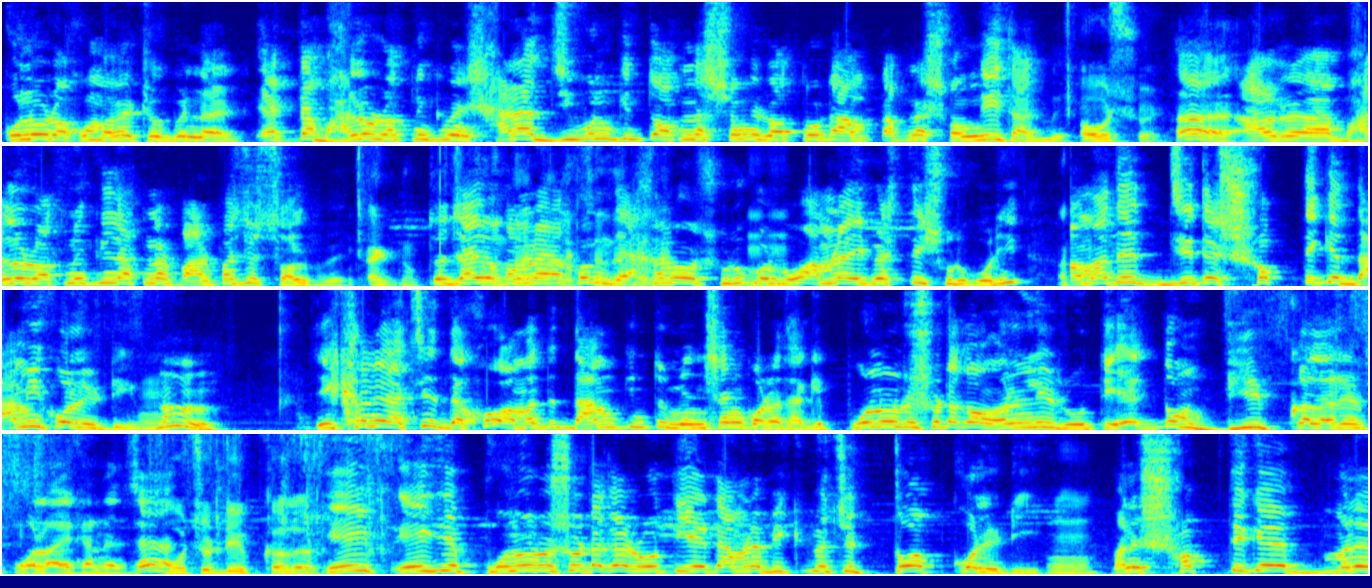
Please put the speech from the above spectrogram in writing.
কোনো রকমভাবে ঠকবেন না। একটা ভালো রত্ন কিনবেন সারা জীবন কিন্তু আপনার সঙ্গে রত্নটা আপনার সঙ্গেই থাকবে। অবশ্যই। হ্যাঁ আর ভালো রত্ন কিনলে আপনার পারপাসও সলভ হবে। একদম। তো যাই হোক আমরা এখন দেখানো শুরু করব। আমরা এই পাশ শুরু করি। আমাদের যেটা সব থেকে দামি কোয়ালিটি হুম এখানে আছে দেখো আমাদের দাম কিন্তু মেনশন করা থাকে। পনেরোশো টাকা অনলি রতি একদম ডিপ কালারের পলা এখানে আছে হ্যাঁ? প্রচুর ডিপ কালার এই এই যে পনেরোশো টাকার রতি এটা আমরা বিক্রি করছি টপ কোয়ালিটি মানে সব থেকে মানে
